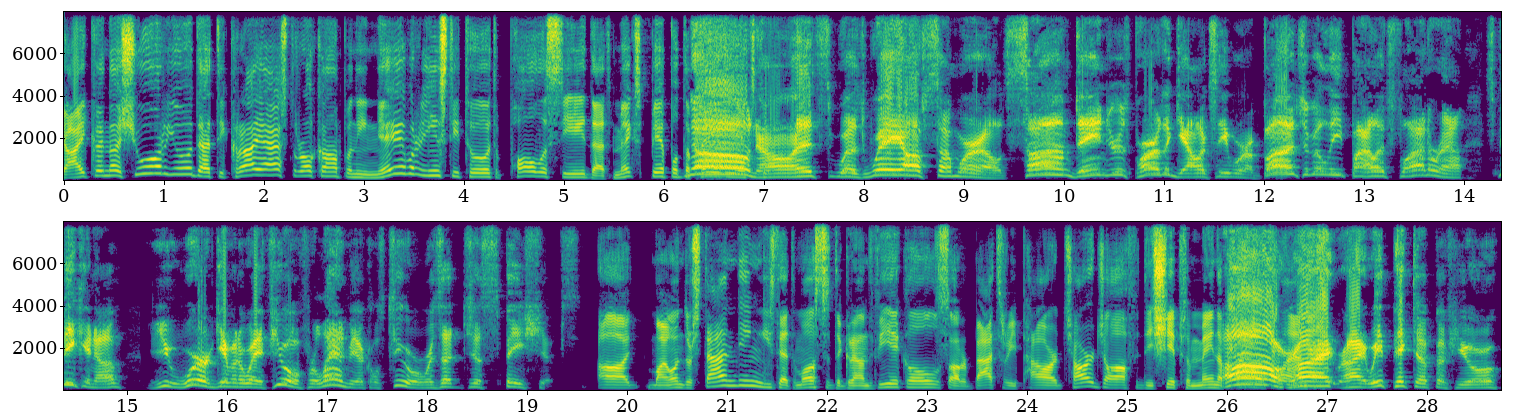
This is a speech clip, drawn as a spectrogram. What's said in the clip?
I can assure you that the Cryastro company never institute a policy that makes people to pay the No, no, it was way off somewhere else. Some dangerous part of the galaxy where a bunch of elite pilots flying around. Speaking of, you were giving away fuel for land vehicles too, or was that just spaceships? Uh, my understanding is that most of the ground vehicles are battery powered. Charge off the ship's main Oh, power right, right. We picked up a few.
